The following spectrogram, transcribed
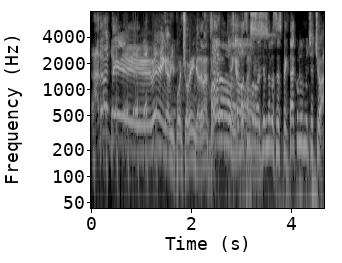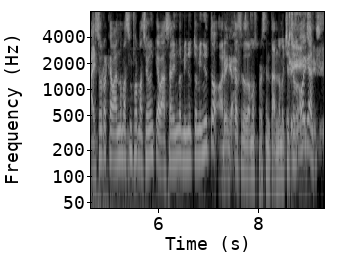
Adelante. Venga, mi Poncho, venga, adelante. Vámonos Venga, más vamos. información de los espectáculos, muchachos. Ahí estoy recabando más información que va saliendo minuto a minuto. Ahorita Venga. se los vamos presentando, muchachos. Sí, Oigan, sí, sí.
